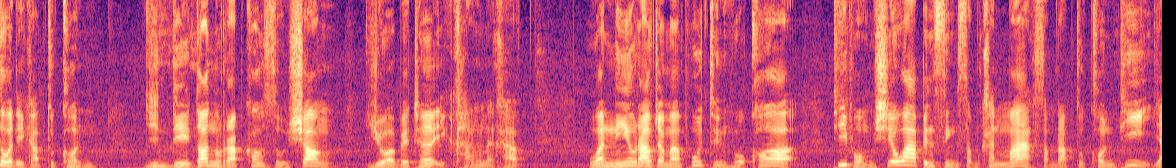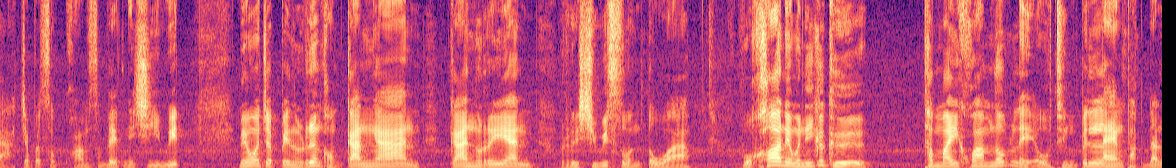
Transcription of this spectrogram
สวัสดีครับทุกคน ยินดีต้อนรับเข้าสู่ช่อง Your Better อีกครั้งนะครับ วันนี้เราจะมาพูดถึงหัวข้อที่ผมเชื่อว่าเป็นสิ่งสำคัญมากสำหรับทุกคนที่อยากจะประสบความสำเร็จในชีวิต ไม่ว่าจะเป็นเรื่องของการงาน การเรียนหรือชีวิตส่วนตัว หัวข้อในวันนี้ก็คือทำไมความล้มเหลวถึงเป็นแรงผลักดัน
